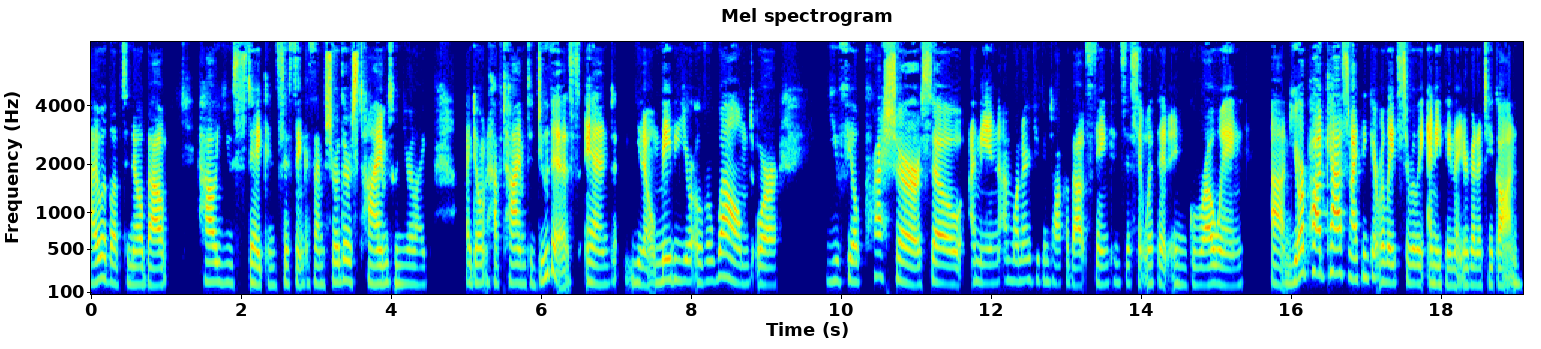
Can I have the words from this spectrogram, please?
I would love to know about how you stay consistent because I'm sure there's times when you're like, I don't have time to do this. And, you know, maybe you're overwhelmed or you feel pressure. So, I mean, I'm wondering if you can talk about staying consistent with it and growing um, your podcast. And I think it relates to really anything that you're going to take on.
